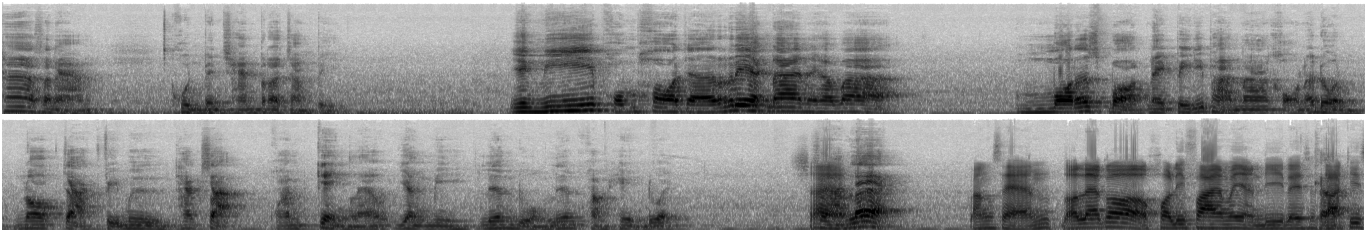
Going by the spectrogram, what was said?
5 สนาม คุณเป็นแชมป์ประจำปี อย่างนี้ผมพอจะเรียกได้ไหมครับว่ามอเตอร์สปอร์ตในปีที่ผ่านมาของนดลนอกจากฝีมือทักษะความเก่งแล้วยังมีเรื่องดวงเรื่องความเฮงด้วยใช่สนามแรก บางแสนตอนแรกก็คุริฟายมาอย่างดีเลยสตาร์ทที่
